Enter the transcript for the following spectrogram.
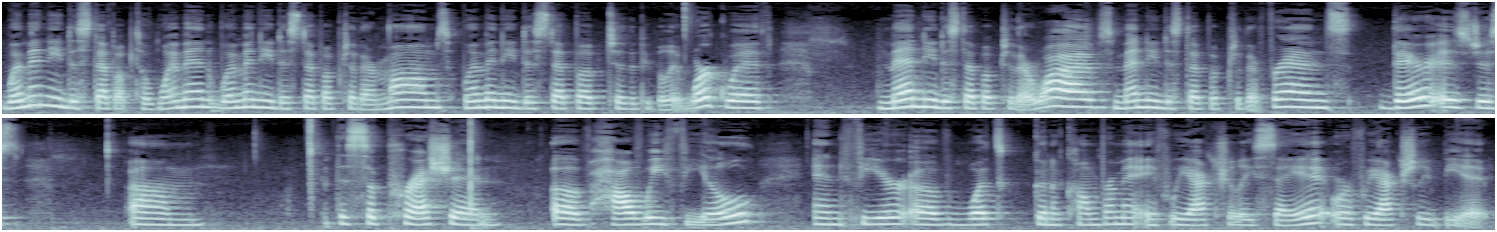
women need to step up to women, women need to step up to their moms, women need to step up to the people they work with, men need to step up to their wives, men need to step up to their friends. There is just um, the suppression of how we feel and fear of what's going to come from it if we actually say it or if we actually be it.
